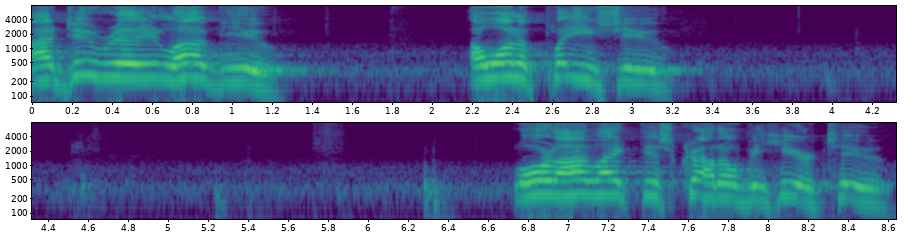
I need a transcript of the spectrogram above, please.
I do really love you. I want to please you. Lord, I like this crowd over here too.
